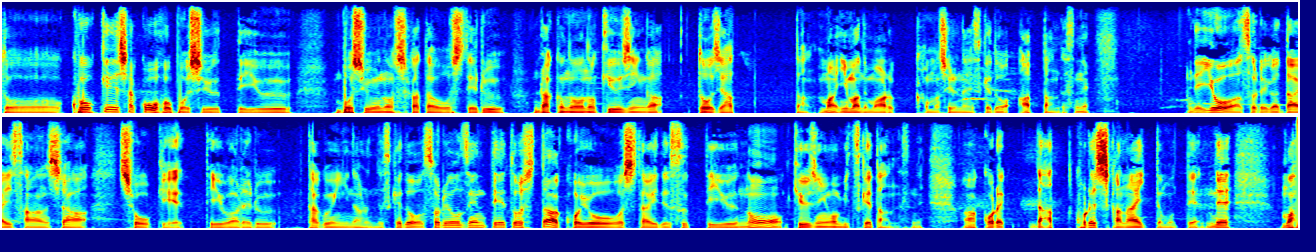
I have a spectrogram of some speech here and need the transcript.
と後継者候補募集っていう募集の仕方をしてる酪農の求人が当時あった。まあ今でもあるかもしれないですけどあったんですね。で要はそれが第三者承継って言われる類になるんですけどそれを前提とした雇用をしたいですっていうのを求人を見つけたんですね。あこれだこれしかないって思って。でまあ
